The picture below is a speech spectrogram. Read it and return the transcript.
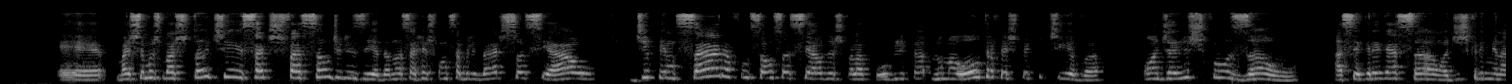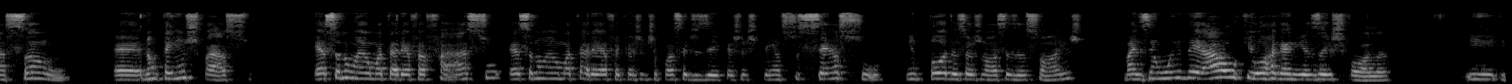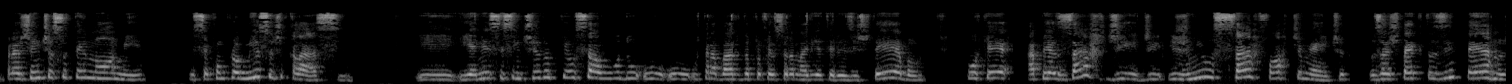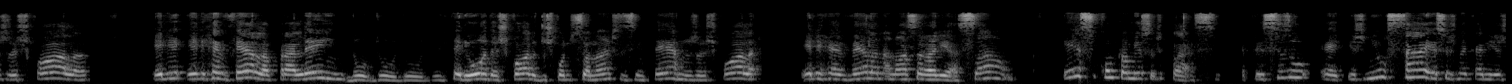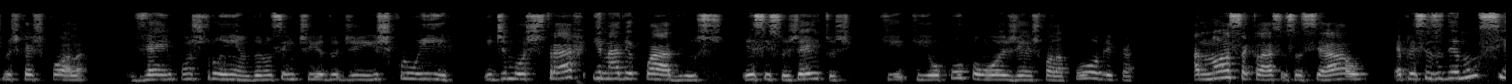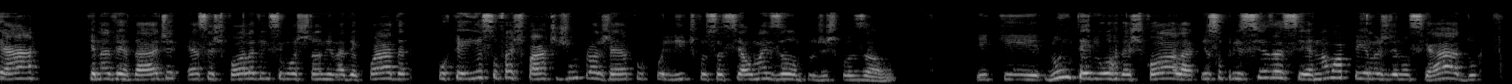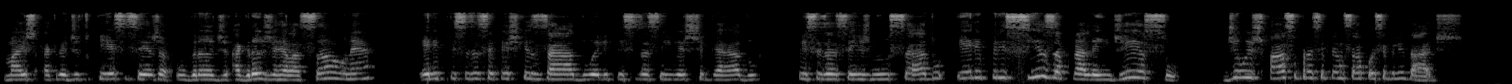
É, mas temos bastante satisfação de dizer da nossa responsabilidade social de pensar a função social da escola pública numa outra perspectiva, onde a exclusão, a segregação, a discriminação é, não tem espaço. Essa não é uma tarefa fácil, essa não é uma tarefa que a gente possa dizer que a gente tenha sucesso em todas as nossas ações, mas é um ideal que organiza a escola. E, e para a gente isso tem nome, isso é compromisso de classe. E, e, é nesse sentido que eu saúdo o, o, o, trabalho da professora Maria Tereza Esteban, porque apesar de, de esmiuçar fortemente os aspectos internos da escola, ele, ele revela, para além do, do, do, interior da escola, dos condicionantes internos da escola, ele revela na nossa avaliação esse compromisso de classe. É preciso é, esmiuçar esses mecanismos que a escola vem construindo no sentido de excluir e de mostrar inadequados esses sujeitos que, que ocupam hoje a escola pública, a nossa classe social, é preciso denunciar que, na verdade, essa escola vem se mostrando inadequada, porque isso faz parte de um projeto político-social mais amplo de exclusão e que no interior da escola isso precisa ser não apenas denunciado, mas acredito que esse seja o grande, a grande relação, né? Ele precisa ser pesquisado, ele precisa ser investigado, precisa ser esmiuçado, ele precisa, para além disso, de um espaço para se pensar possibilidades.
